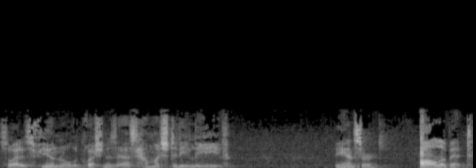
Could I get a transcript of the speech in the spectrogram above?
So at his funeral, the question is asked, how much did he leave? The answer? All of it.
